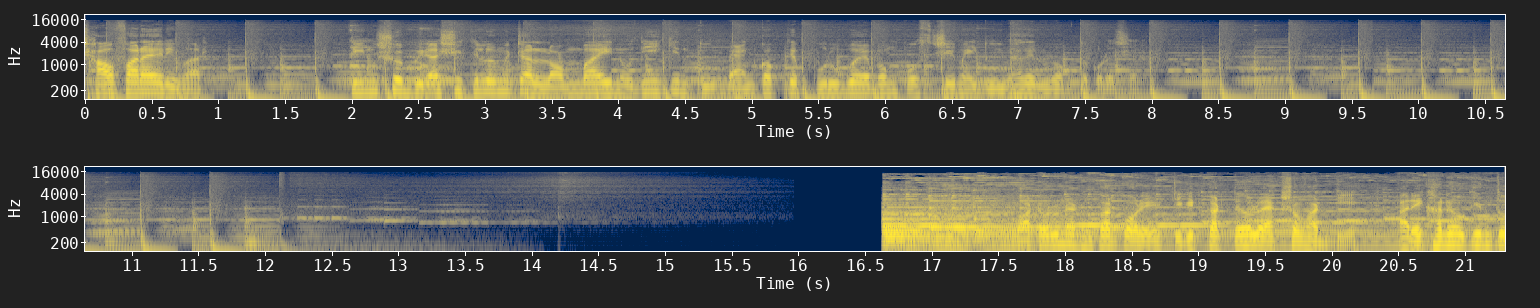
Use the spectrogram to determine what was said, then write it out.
ছাওফারায় রিভার তিনশো বিরাশি কিলোমিটার লম্বা এই নদী কিন্তু ব্যাংকককে পূর্ব এবং পশ্চিম এই দুই ভাগে বিভক্ত করেছে। পরে টিকিট কাটতে হলো একশো ভাট দিয়ে। আর এখানেও কিন্তু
